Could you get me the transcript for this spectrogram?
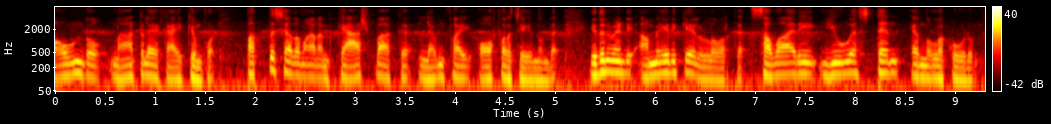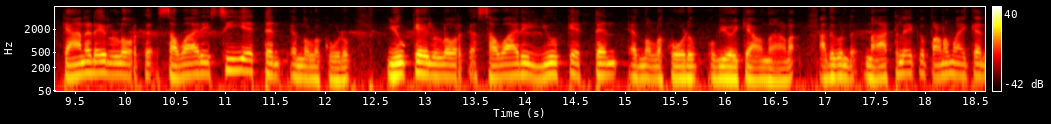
പൗണ്ടോ നാട്ടിലേക്ക് അയക്കുമ്പോൾ പത്ത് ശതമാനം ക്യാഷ് ബാക്ക് ലംഫൈ ഓഫർ ചെയ്യുന്നുണ്ട്. ഇതിനുവേണ്ടി അമേരിക്കയിലുള്ളവർക്ക് സവാരി യു എസ് ടെൻ എന്നുള്ള കോഡും കാനഡയിലുള്ളവർക്ക് സവാരി സി എ ടെൻ എന്നുള്ള കോഡും യു കെയിലുള്ളവർക്ക് സവാരി യു കെ ടെൻ എന്നുള്ള കോഡും ഉപയോഗിക്കാവുന്നതാണ്. അതുകൊണ്ട് നാട്ടിലേക്ക് പണം അയക്കാൻ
